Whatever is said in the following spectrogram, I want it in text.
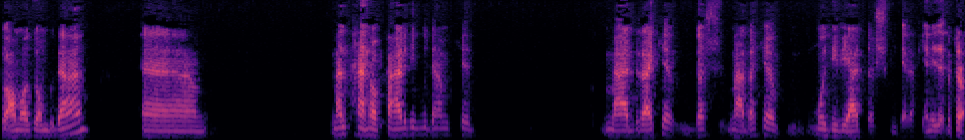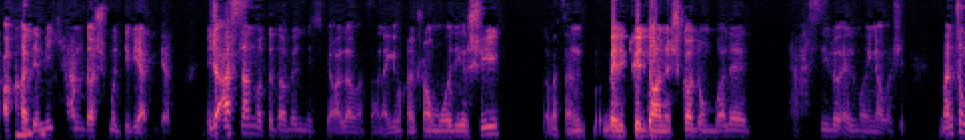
تو آمازون بودن من تنها فردی بودم که مدرک داشت مدرک مدیریت داشت می‌گرفت. یعنی به طور آکادمیک هم داشت مدیریت می‌گرفت. اینجا اصلا متداول نیست که حالا مثلا اگه می‌خوایم شما مدیر شی مثلا برید توی دانشگاه دنبال تحصیل و علم و اینا باشی من چون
